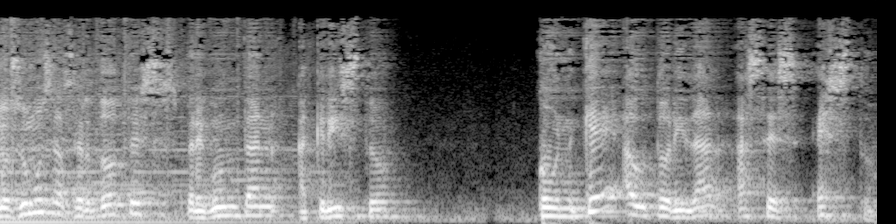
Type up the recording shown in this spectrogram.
Los sumos sacerdotes preguntan a Cristo, ¿con qué autoridad haces esto?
